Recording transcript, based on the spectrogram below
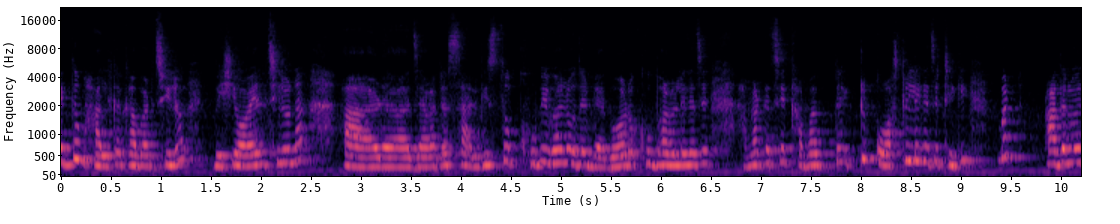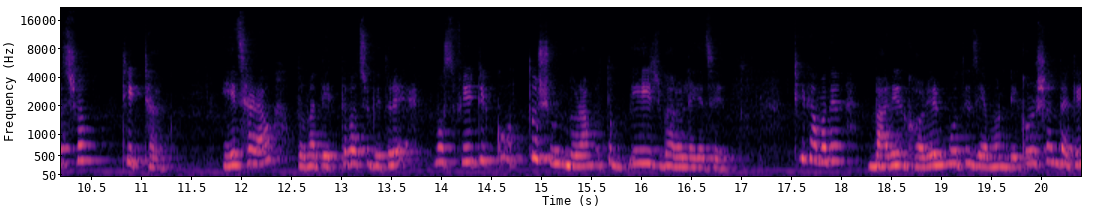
একদম হালকা খাবার ছিল, বেশি অয়েল ছিল না। আর জায়গাটার সার্ভিস তো খুবই ভালো, ওদের ব্যবহারও খুব ভালো লেগেছে। আমার কাছে খাবারটা একটু কস্টলি লেগেছে ঠিকই বাট আদারওয়াইজ সব ঠিকঠাক। এছাড়াও তোমরা দেখতে পাচ্ছ ভিতরে অ্যাটমসফিয়ারটি কত সুন্দর, আমার তো বেশ ভালো লেগেছে। ঠিক আমাদের বাড়ির ঘরের মধ্যে যেমন ডেকোরেশন থাকে,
